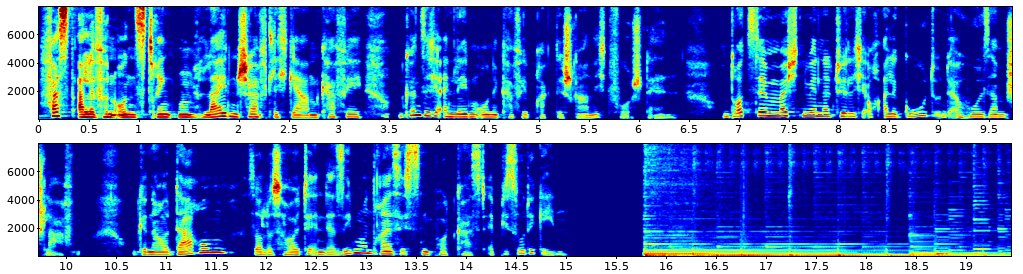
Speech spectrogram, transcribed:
Fast alle von uns trinken leidenschaftlich gern Kaffee und können sich ein Leben ohne Kaffee praktisch gar nicht vorstellen. Und trotzdem möchten wir natürlich auch alle gut und erholsam schlafen. Und genau darum soll es heute in der 37. Podcast-Episode gehen.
